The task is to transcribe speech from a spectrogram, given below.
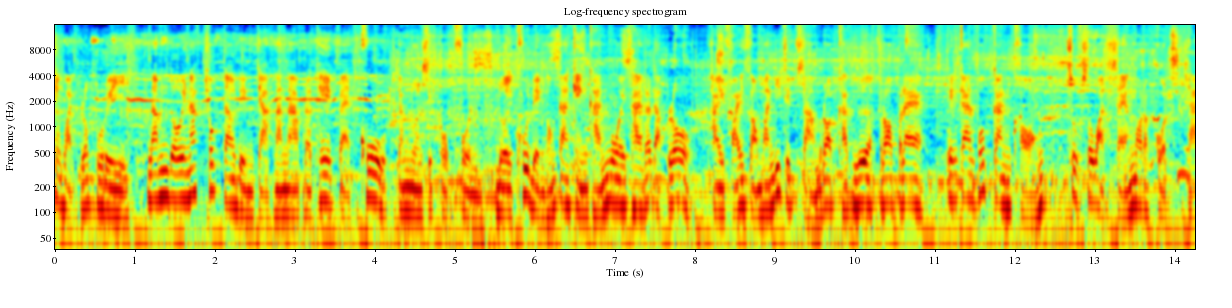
จังหวัดลบบุรี นำโดยนักชกดาวเด่นจากนานาประเทศ 8 คู่ จำนวน 16 คน โดยคู่เด่นของการแข่งขันมวยไทยระดับโลก ไทยไฟท์2023 รอบคัดเลือกรอบแรก เป็นการพบกันของสุขสวัสดิ์แสงมรกตฉา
